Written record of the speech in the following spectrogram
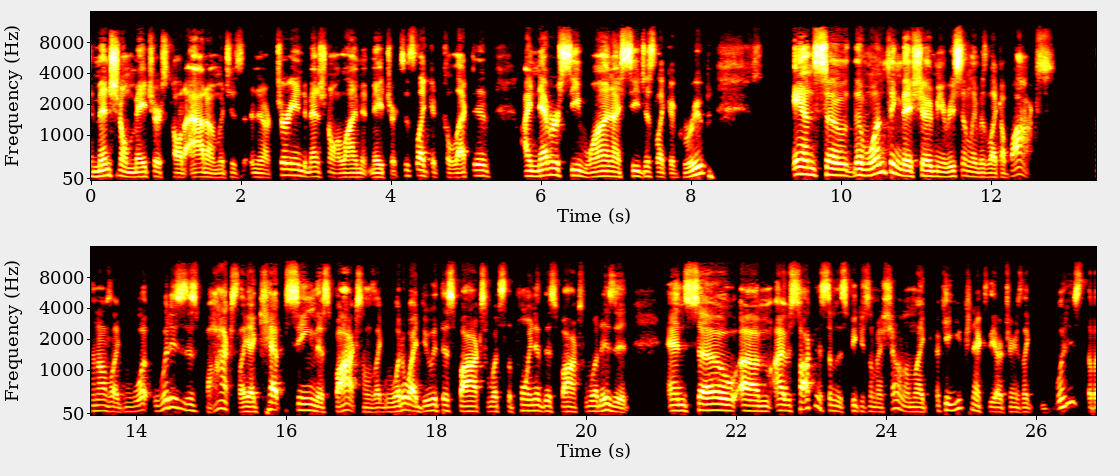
dimensional matrix called Atom, which is an Arcturian dimensional alignment matrix. It's like a collective. I never see one. I see just like a group. And so the one thing they showed me recently was like a box. And I was like, what what is this box? Like I kept seeing this box. I was like, what do I do with this box? What's the point of this box? What is it? And so um, I was talking to some of the speakers on my show, and I'm like, okay, you connect to the Arcturians. Like, what is the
